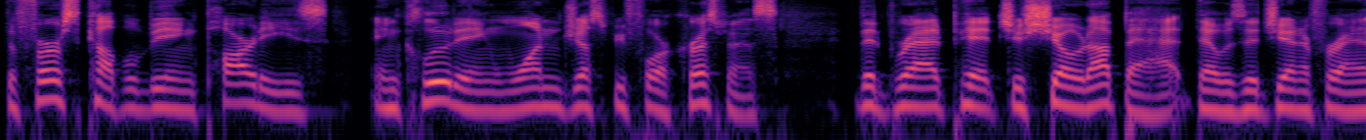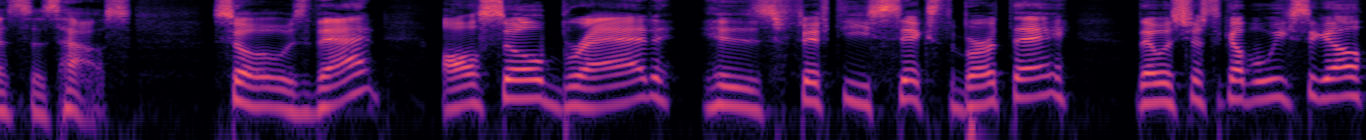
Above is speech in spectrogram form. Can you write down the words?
The first couple being parties, including one just before Christmas that Brad Pitt just showed up at that was at Jennifer Aniston's house. So it was that. Also, Brad, his 56th birthday, that was just a couple weeks ago.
